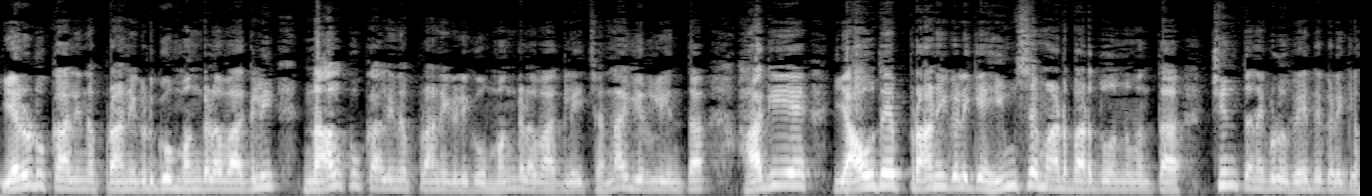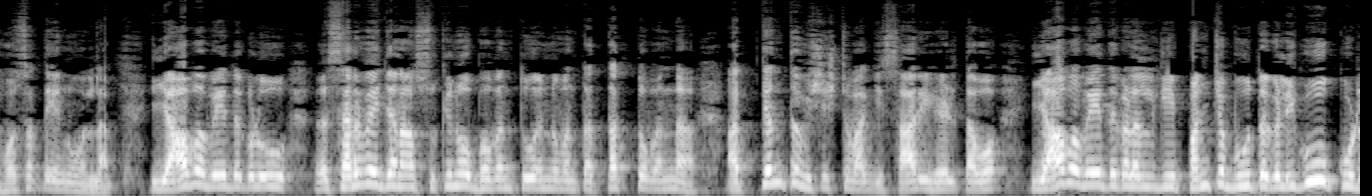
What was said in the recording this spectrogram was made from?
ಎರಡು ಕಾಲಿನ ಪ್ರಾಣಿಗಳಿಗೂ ಮಂಗಳವಾಗಲಿ, ನಾಲ್ಕು ಕಾಲಿನ ಪ್ರಾಣಿಗಳಿಗೂ ಮಂಗಳವಾಗಲಿ, ಚೆನ್ನಾಗಿರಲಿ ಅಂತ. ಹಾಗೆಯೇ ಯಾವುದೇ ಪ್ರಾಣಿಗಳಿಗೆ ಹಿಂಸೆ ಮಾಡಬಾರದು ಅನ್ನುವಂತ ಚಿಂತನೆಗಳು ವೇದಗಳಿಗೆ ಹೊಸತೇನೂ ಅಲ್ಲ ಯಾವ ವೇದಗಳು ಸರ್ವೇ ಜನ ಸುಖಿನೋ ಭವಂತು ಎನ್ನುವಂಥ ತತ್ವವನ್ನ ಅತ್ಯಂತ ವಿಶಿಷ್ಟವಾಗಿ ಸಾರಿ ಹೇಳ್ತಾವೋ, ಯಾವ ವೇದಗಳಲ್ಲಿ ಪಂಚಭೂತಗಳಿಗೂ ಕೂಡ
